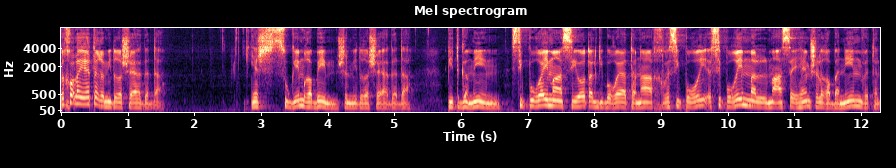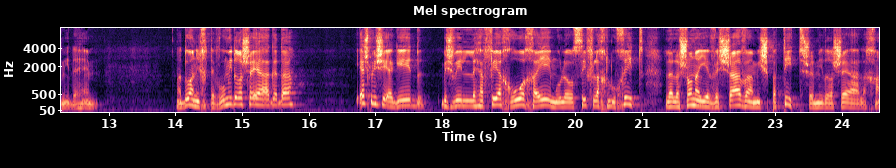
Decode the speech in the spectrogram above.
וכל היתר הם מדרשי אגדה. יש סוגים רבים של מדרשי אגדה. פתגמים, סיפורי מעשיות על גיבורי התנ"ך וסיפורים על מעשיהם של רבנים ותלמידיהם. מדוע נכתבו מדרשי האגדה? יש מי שיגיד בשביל להפיח רוח חיים ולהוסיף לחלוכית ללשון היבשה והמשפטית של מדרשי ההלכה.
